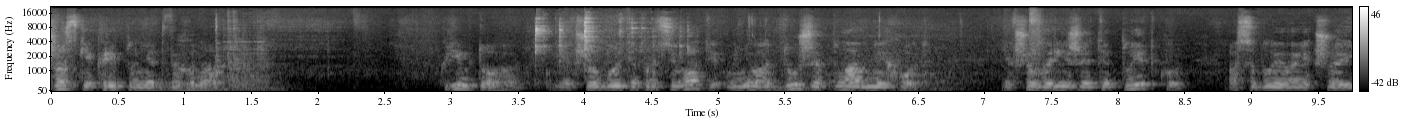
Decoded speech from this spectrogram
Жорстке кріплення двигуна. Крім того, якщо ви будете працювати, у нього дуже плавний ход. Якщо ви ріжете плитку, особливо якщо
